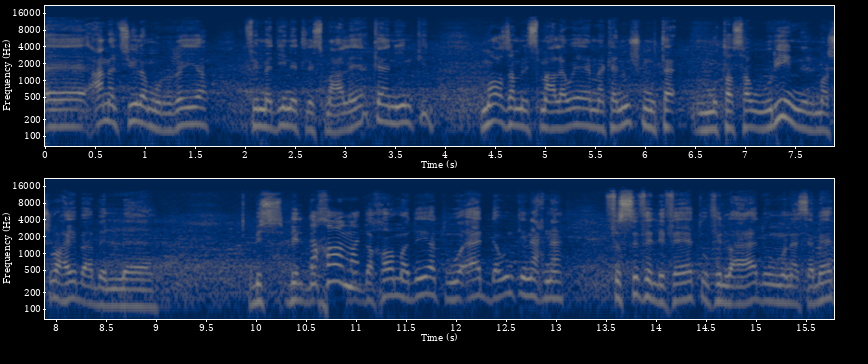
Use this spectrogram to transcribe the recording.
آه، عمل سيولة مرورية في مدينة الإسماعيلية. كان يمكن معظم الاسماعيلاويه ما كانوش مت- متصورين المشروع هيبقى بال. بالضخامه ديت وادى ويمكن إحنا في الصيف اللي فات وفي الأعياد والمناسبات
